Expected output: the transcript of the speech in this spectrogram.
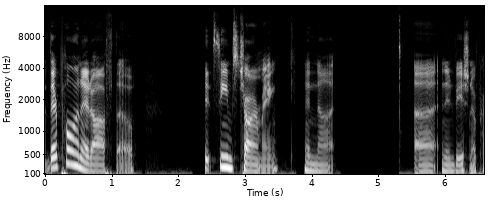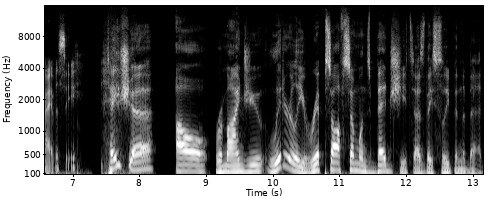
they're pulling it off though. It seems charming and not uh, an invasion of privacy. Tayshia, I'll remind you, literally rips off someone's bed sheets as they sleep in the bed.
